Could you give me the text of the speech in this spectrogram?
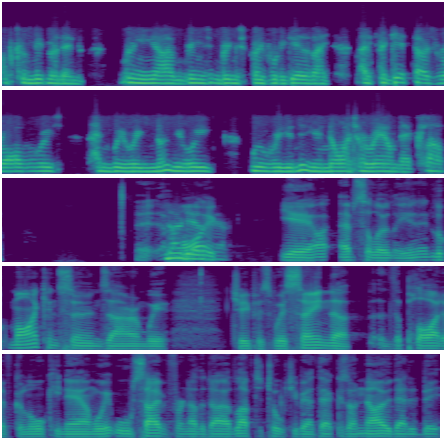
of commitment and bringing uh, brings brings people together. They they forget those rivalries, and we re, we will reunite around that club. Uh, no doubt. Yeah, absolutely. And look, my concerns are, and we're Jeepers, we're seeing the the plight of Glenorchy now, and we, will save it for another day. I'd love to talk to you about that because I know that'd be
